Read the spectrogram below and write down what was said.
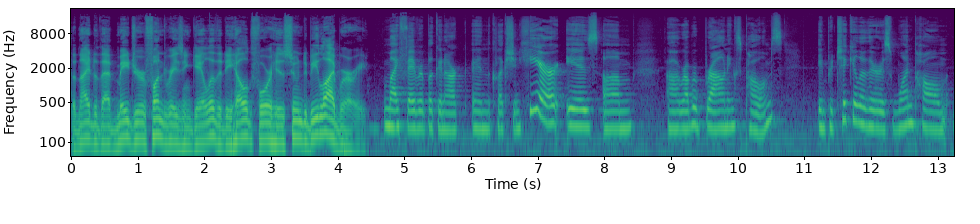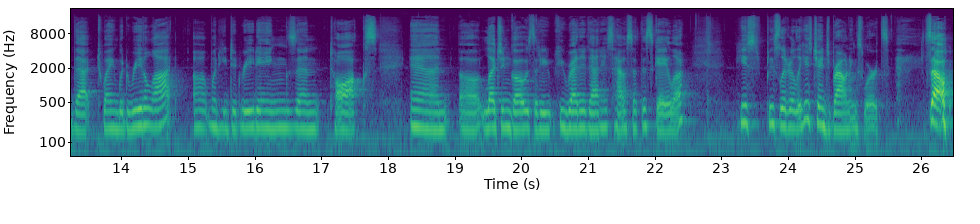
the night of that major fundraising gala that he held for his soon to be library. My favorite book in our in the collection here is um, uh, Robert Browning's poems in particular, there is one poem that Twain would read a lot uh, when he did readings and talks. And uh, legend goes that he, he read it at his house at this gala. He's, he's literally, he's changed Browning's words. so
